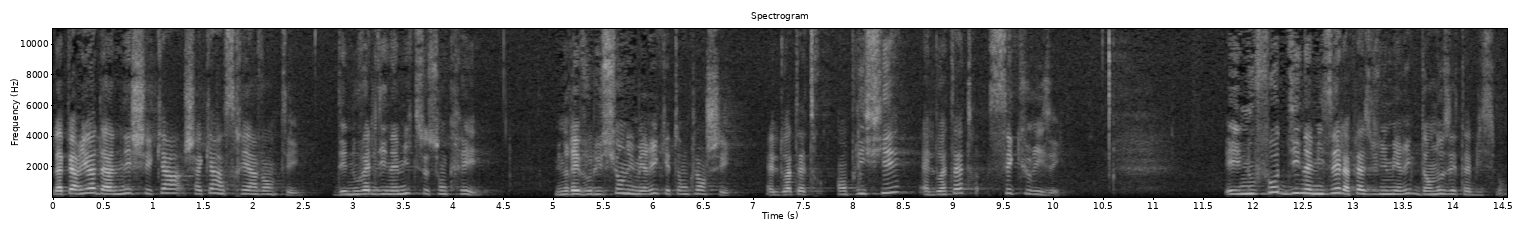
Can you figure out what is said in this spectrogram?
La période a amené chacun à se réinventer. Des nouvelles dynamiques se sont créées. Une révolution numérique est enclenchée. Elle doit être amplifiée, elle doit être sécurisée. Et il nous faut dynamiser la place du numérique dans nos établissements.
